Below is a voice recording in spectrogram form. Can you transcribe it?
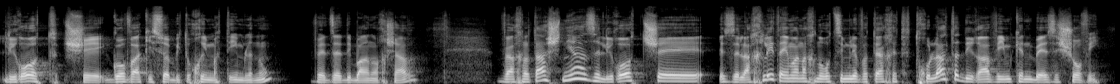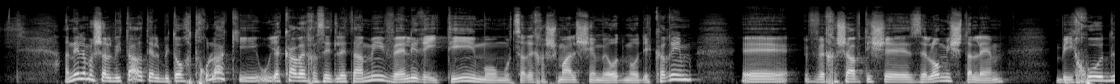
לראות שגובה הכיסוי הביטוחי מתאים לנו, ואת זה דיברנו עכשיו. וההחלטה השנייה זה לראות ש... זה להחליט האם אנחנו רוצים לבטח את תכולת הדירה ואם כן באיזה שווי. אני למשל ויתרתי על ביטוח תכולה כי הוא יקר יחסית לטעמי ואין לי רהיטים או מוצרי חשמל שהם מאוד מאוד יקרים אה, וחשבתי שזה לא משתלם, בייחוד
